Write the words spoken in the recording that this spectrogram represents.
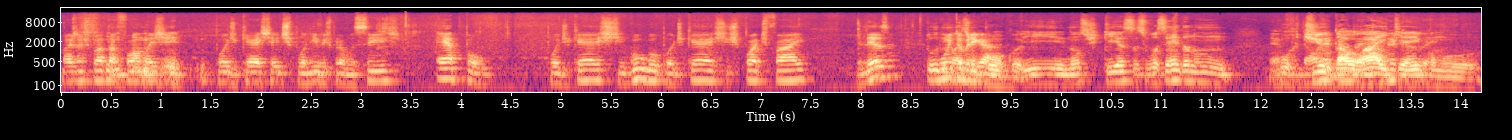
mas nas plataformas de podcast aí disponíveis para vocês, Apple Podcast, Google Podcast, Spotify, beleza? Tudo Muito obrigado. um pouco. E não se esqueça, se você ainda não É, curtiu, um dá o recado aí, like um aí, aí. como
